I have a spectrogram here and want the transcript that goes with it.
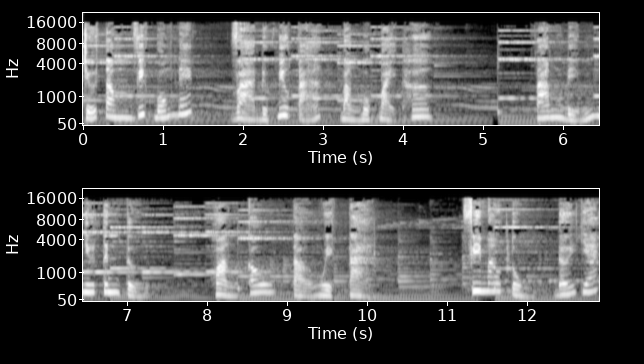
chữ tâm viết bốn nét và được miêu tả bằng một bài thơ tam điểm như tinh tượng hoàng câu tợ nguyệt tà. Phi mau tùng đới giác.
